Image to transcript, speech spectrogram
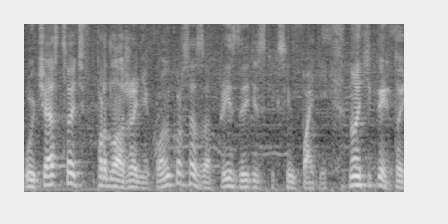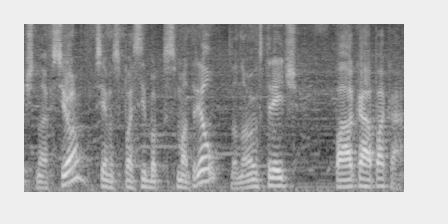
участвовать в продолжении конкурса за приз зрительских симпатий. Ну а теперь точно все, всем спасибо, кто смотрел, до новых встреч, пока-пока.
